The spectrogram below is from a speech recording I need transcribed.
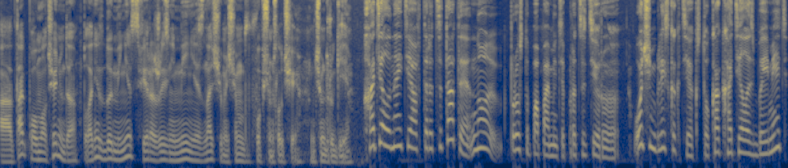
А так, по умолчанию, да, планет в доме нет, сфера жизни менее значима, чем в общем случае, чем другие. Хотела найти автора цитаты, но просто по памяти процитирую. Очень близко к тексту. Как хотелось бы иметь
